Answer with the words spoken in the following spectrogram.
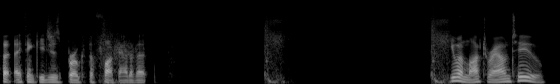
but I think he just broke the fuck out of it. You unlocked round two.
